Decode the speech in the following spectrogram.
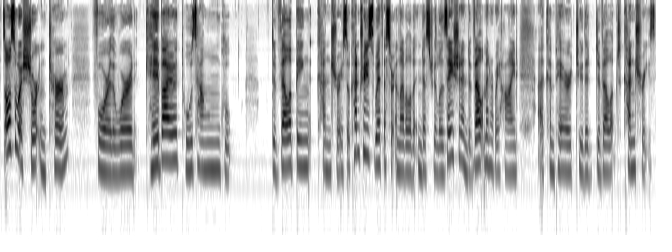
it's also a shortened term for the word 개발도상국, developing country. So countries with a certain level of industrialization and development are behind uh, compared to the developed countries.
